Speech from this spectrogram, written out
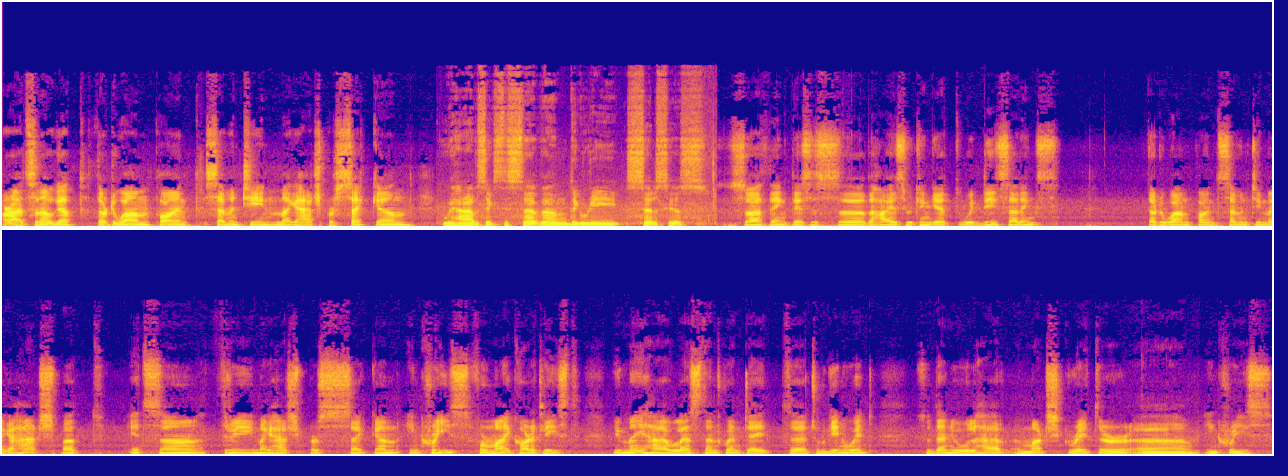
Alright, so now we got 31.17 megahertz per second. We have 67 degree Celsius. So I think this is uh, the highest we can get with these settings. 31.17 megahertz, but it's a 3 megahertz per second increase for my card at least. You may have less than 28 uh, to begin with, so then you will have a much greater uh, increase.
